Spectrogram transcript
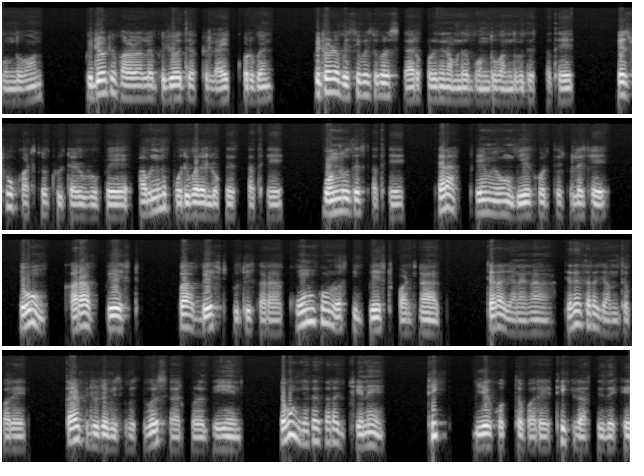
বন্ধুগণ, ভিডিওটি ভালো লাগলে ভিডিওতে একটি লাইক করবেন। ভিডিওটা বেশি বেশি করে শেয়ার করে দিন আপনাদের বন্ধু বান্ধবীদের সাথে ফেসবুক হোয়াটসঅ্যাপ টুইটার গ্রুপে আপনাদের পরিবারের লোকের সাথে, বন্ধুদের সাথে যারা প্রেম এবং বিয়ে করতে চলেছে এবং কারা বেস্ট বা বেস্ট জুটি কারা, কোন কোন রাশি বেস্ট পার্টনার যারা জানে না, যাতে তারা জানতে পারে, তাই ভিডিওটা বেশি বেশি করে শেয়ার করে দিন এবং যাতে তারা জেনে ঠিক বিয়ে করতে পারে, ঠিক রাশি দেখে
